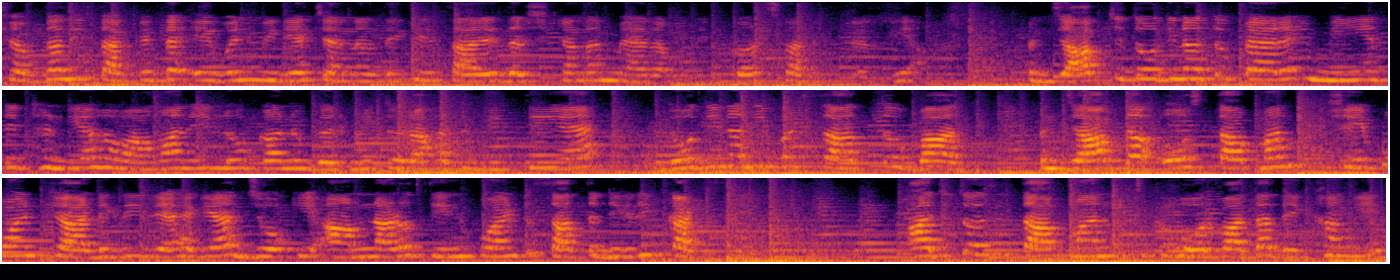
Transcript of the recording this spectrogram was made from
ਸ਼ਬਦਾਂ ਦੀ ਤਾਕਤ ਦਾ ਏਵਨ ਮੀਡੀਆ ਚੈਨਲ ਦੇ ਸਾਰੇ ਦਰਸ਼ਕਾਂ ਦਾ ਮੈਂ ਰਮਨਦੀਪ ਕੌਰ ਸਵਾਗਤ ਕਰਦੀ ਹਾਂ। ਪੰਜਾਬ 'ਚ ਦੋ ਦਿਨਾਂ ਤੋਂ ਪੈ ਰਹੇ ਮੀਂਹ ਅਤੇ ਠੰਡੀਆਂ ਹਵਾਵਾਂ ਨੇ ਲੋਕਾਂ ਨੂੰ ਗਰਮੀ ਤੋਂ ਰਾਹਤ ਦਿੱਤੀ ਹੈ। ਦੋ ਦਿਨਾਂ ਦੀ ਬਰਸਾਤ ਤੋਂ ਬਾਅਦ ਪੰਜਾਬ ਦਾ ਔਸਤ ਤਾਪਮਾਨ 6.4 ਡਿਗਰੀ ਰਹਿ ਗਿਆ, ਜੋ ਕਿ ਆਮ ਨਾਲੋਂ 3.7 ਡਿਗਰੀ ਘੱਟ ਸੀ। ਅੱਜ ਤੋਂ ਅਸੀਂ ਤਾਪਮਾਨ ਵਿੱਚ ਇੱਕ ਹੋਰ ਵਾਧਾ ਦੇਖਾਂਗੇ।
